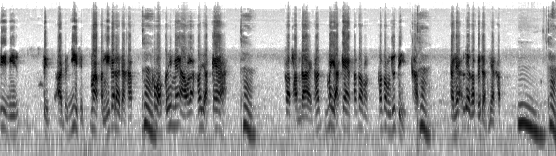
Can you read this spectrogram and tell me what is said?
ที่มีสิทธิ์อาจจะ 20 มากกว่านี้ก็ได้นะครับ ค่ะ เขาบอกเฮ้ยไม่เอาแล้วเขาอยากแก้ค่ะ ก็ทำได้ ถ้าไม่อยากแก้ก็ต้องก็ต้องยุติครับ ค่ะ อันเนี้ยเรื่องก็เป็นแบบเนี้ยครับ อืม ค่ะ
